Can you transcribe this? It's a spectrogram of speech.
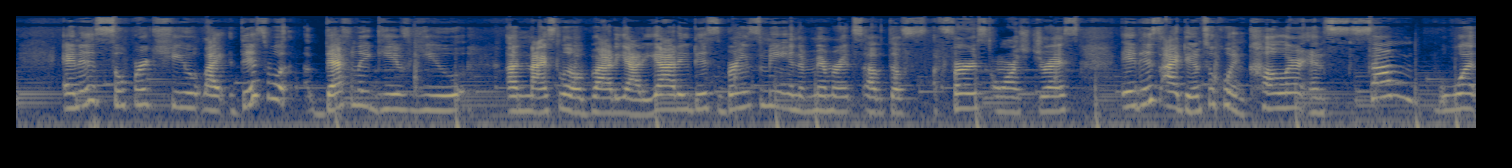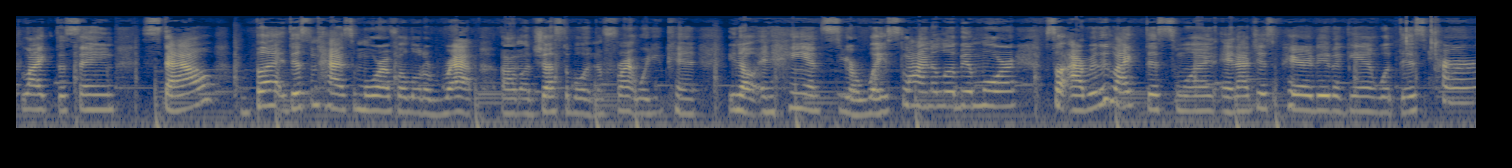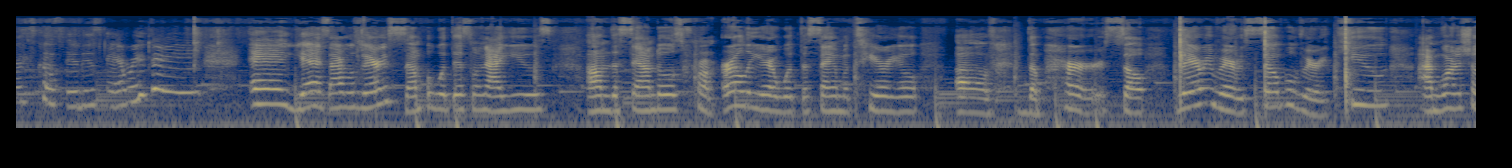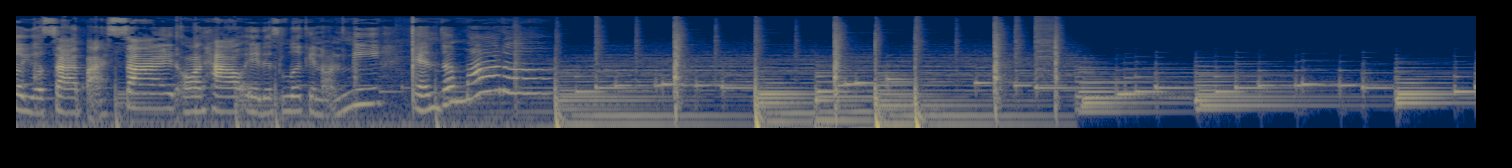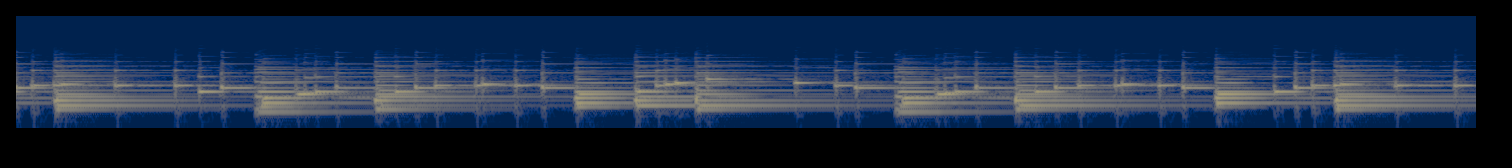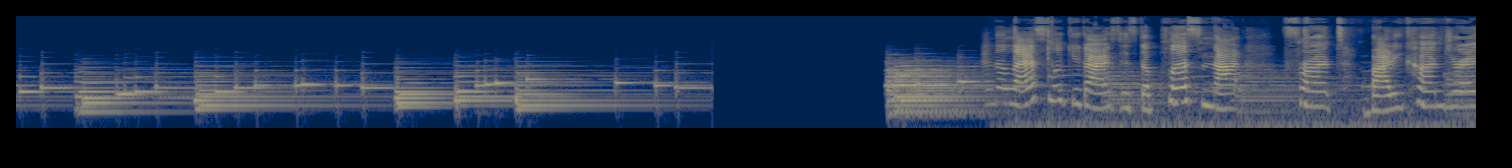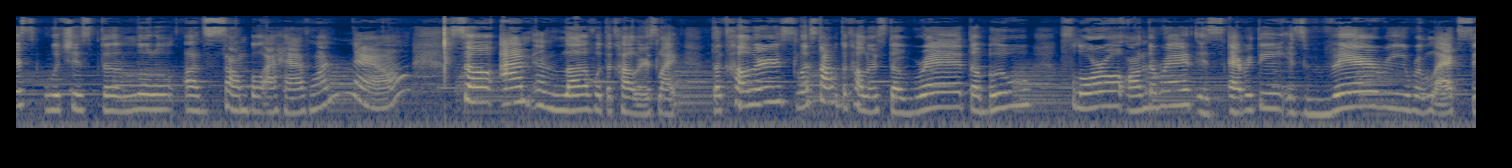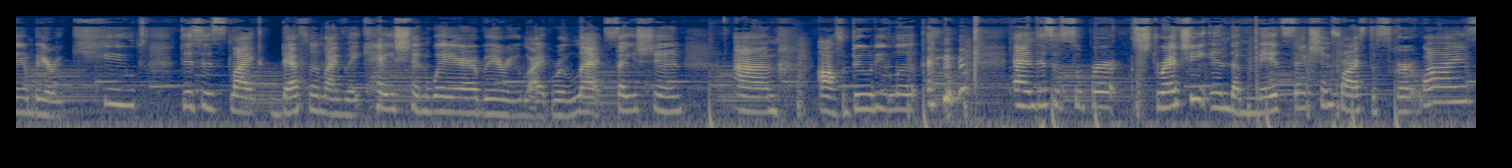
And it's super cute. Like this will definitely give you a nice little body yada yada. This brings me in the remembrance of the first orange dress. It is identical in color and somewhat like the same style but this one has more of a little wrap um, adjustable in the front where you can you know enhance your waistline a little bit more. So I really like this one and I just paired it again with this purse because it is everything. And yes I was very simple with this one. I used um, the sandals from earlier with the same material of the purse. So very very simple very cute. I'm going to show you a side by side on how it is looking on me and the model last look, you guys, is the plus knot front bodycon dress, which is the little ensemble I have on now. So I'm in love with the colors. Like the colors, let's start with the colors. The red, the blue floral on the red is everything. It's very relaxing, very cute. This is like definitely like vacation wear, very like relaxation, um, off duty look. and this is super stretchy in the midsection far as the skirt wise.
